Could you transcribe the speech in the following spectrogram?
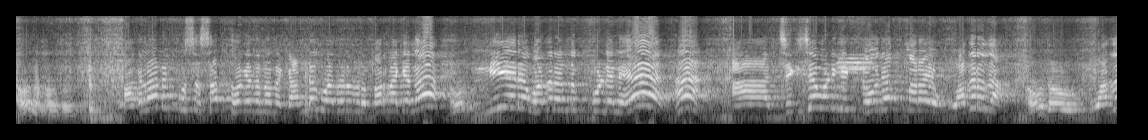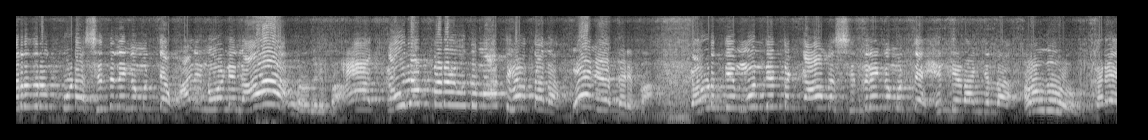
ಹೌದು ಹೌದು. ಪಗಲಾನ ಕೂಸ ಸತ್ತು ಹೋಗ್ಯದ ನನ್ನ ಗಂಡಗ್ ಒದರದ್ರು ಬರ್ಲಾಗ್ಯಾನ. ನೀರ ಒದರಂದು ಕೂಡಲೇ ಆ ಜಿಗ್ಜವಣಿಗೆ ಕೌದಪ್ಪ ಮರ ಒದರದ. ಹೌದು. ಒದರದ್ರು ಕೂಡ ಸಿದ್ಧಲಿಂಗ ಮುತ್ತೆ ಹೊಳಿ ನೋಡಿಲ್ಲ ಆ ಆ ಕೌದಪ್ಪರ ಒಂದು ಮಾತು ಹೇಳ್ತಾನ. ಏನ್ ಹೇಳ್ತಾರಪ್ಪ? ಗೌಡತಿ ಮುಂದಿಟ್ಟ ಕಾಲ ಸಿದ್ಧಲಿಂಗ ಮುತ್ತೆ ಹಿಂದಿಡಂಗಿಲ್ಲ. ಹೌದು. ಕರೆ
